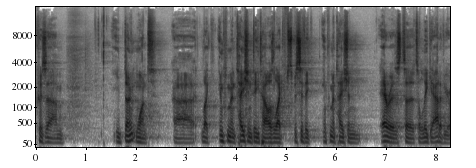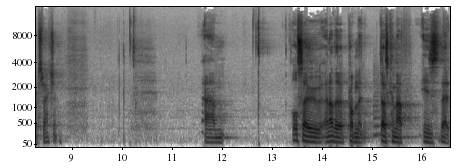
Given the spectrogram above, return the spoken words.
because um, you don't want uh, like implementation details like specific implementation errors to, to leak out of your abstraction. Um, also, another problem that does come up is that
